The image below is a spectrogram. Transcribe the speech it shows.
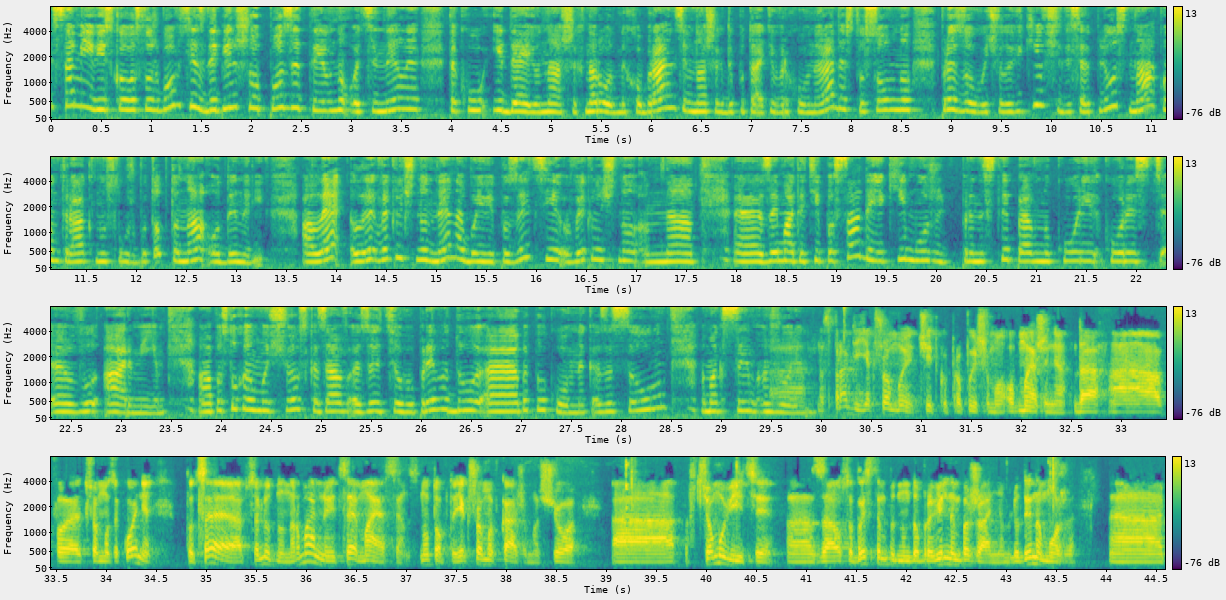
Самі військовослужбовці здебільшого позитивно оцінили таку ідею наших народних обранців, наших депутатів Верховної Ради стосовно призову чоловіків 60+, на контрактну службу, тобто на один рік. Але виключно не на бойові позиції, виключно на е, займати ті посади, які можуть принести певну корі- користь е, в армії. А послухаємо, що сказав з цього приводу е, підполковник ЗСУ Максим Жорін. Насправді, якщо ми чітко пропишемо обмеження да, в цьому законі, то це абсолютно нормально і це має сенс. Ну тобто, якщо ми вкажемо, що в цьому віці за особистим добровільним бажанням людина може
